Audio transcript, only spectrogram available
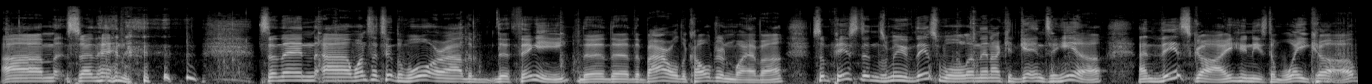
Um, so then, so then uh, once I took the water out the the thingy, the the the barrel, the cauldron, whatever, some pistons moved this wall, and then I could get into here. And this guy who needs to wake up,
